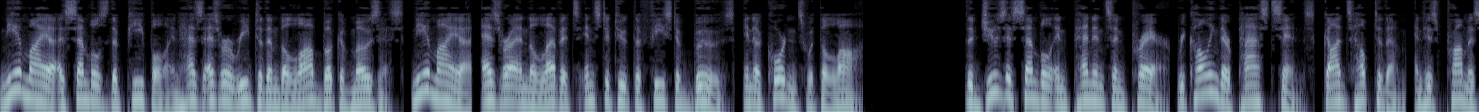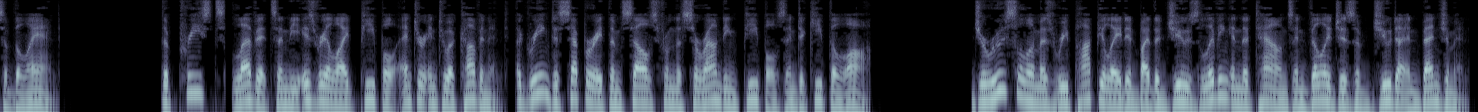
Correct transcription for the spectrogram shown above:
Nehemiah assembles the people and has Ezra read to them the law book of Moses. Nehemiah, Ezra, and the Levites institute the Feast of Booths, in accordance with the law. The Jews assemble in penance and prayer, recalling their past sins, God's help to them, and his promise of the land. The priests, Levites and the Israelite people enter into a covenant, agreeing to separate themselves from the surrounding peoples and to keep the law. Jerusalem is repopulated by the Jews living in the towns and villages of Judah and Benjamin.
